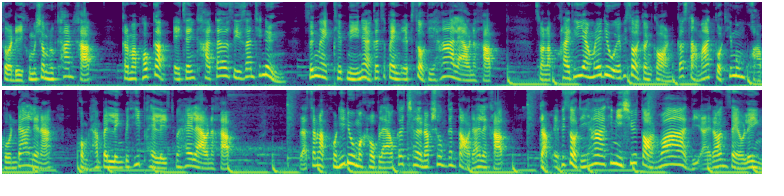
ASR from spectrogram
สวัสดีคุณผู้ชมทุกท่านครับ กลับมาพบกับ Agent Carter ซีซั่นที่ 1 ซึ่งในคลิปนี้เนี่ยก็จะเป็นเอพิโซดที่ 5 แล้วนะครับสำหรับใครที่ยังไม่ได้ดูเอพิโซดก่อนๆ ก็สามารถกดที่มุมขวาบนได้เลยนะ ผมทำเป็นลิงก์ไปที่ playlist ไว้ให้แล้วนะครับ และสำหรับคนที่ดูมาครบแล้วก็เชิญรับชมกันต่อได้เลยครับ กับเอพิโซดที่ 5 ที่มีชื่อตอนว่า The Iron Sailing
